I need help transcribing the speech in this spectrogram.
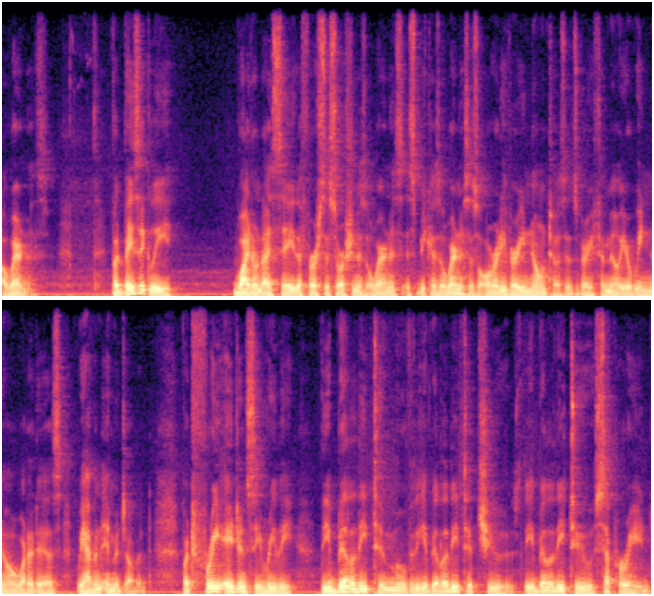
awareness. But basically, why don't I say the first distortion is awareness? Is because awareness is already very known to us. It's very familiar. We know what it is. We have an image of it. But free agency really, the ability to move, the ability to choose, the ability to separate,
